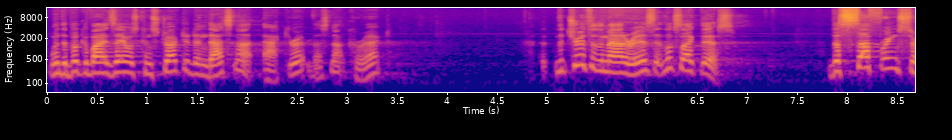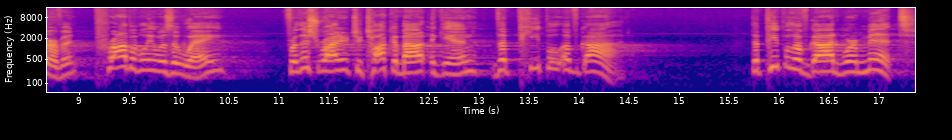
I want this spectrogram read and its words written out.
when the book of Isaiah was constructed, and that's not accurate. That's not correct. The truth of the matter is, it looks like this the suffering servant probably was a way for this writer to talk about, again, the people of God. The people of God were meant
